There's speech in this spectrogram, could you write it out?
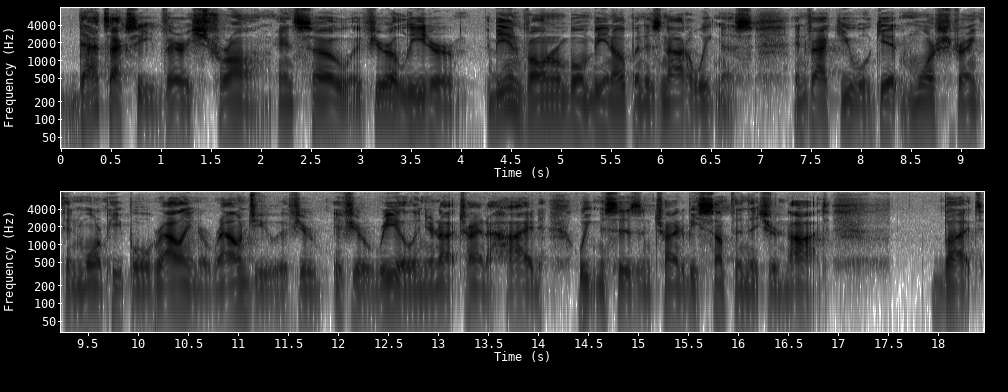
that's actually very strong. And so, if you're a leader, being vulnerable and being open is not a weakness. In fact, you will get more strength and more people rallying around you if you're if you're real and you're not trying to hide weaknesses and trying to be something that you're not. But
